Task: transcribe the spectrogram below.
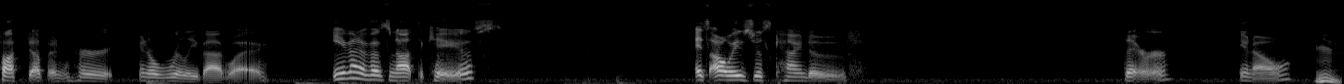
fucked up and hurt in a really bad way. Even if it's not the case, it's always just kind of there, you know? Mm.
